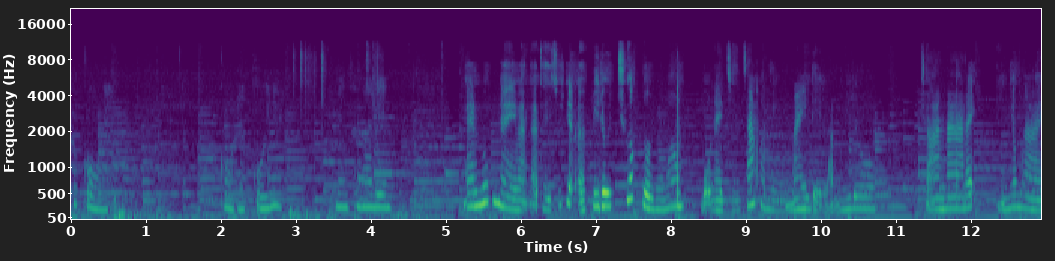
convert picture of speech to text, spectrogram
Khớp cổ này. Cổ đẹp cuối này. Nghiêng sang hai bên. Em lúc này bạn đã thấy xuất hiện ở video trước rồi đúng không? Bộ này chính xác là mình may để làm video cho Anna đấy. Nhưng mà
